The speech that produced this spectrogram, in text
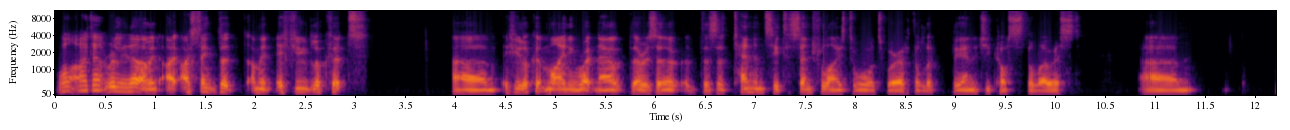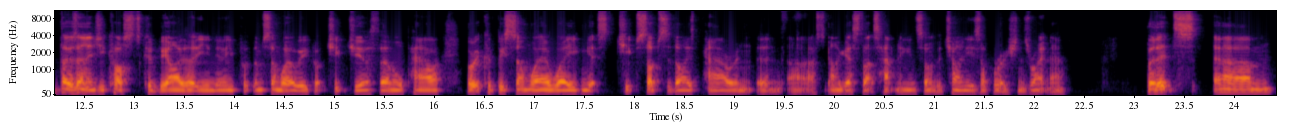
Well, I don't really know. I mean, I, I think that I mean, if you look at um, if you look at mining right now, there is a there's a tendency to centralize towards wherever the the energy costs are the lowest. Um, those energy costs could be either you know you put them somewhere where you've got cheap geothermal power, or it could be somewhere where you can get cheap subsidized power, and, and uh, I guess that's happening in some of the Chinese operations right now. But it's um,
